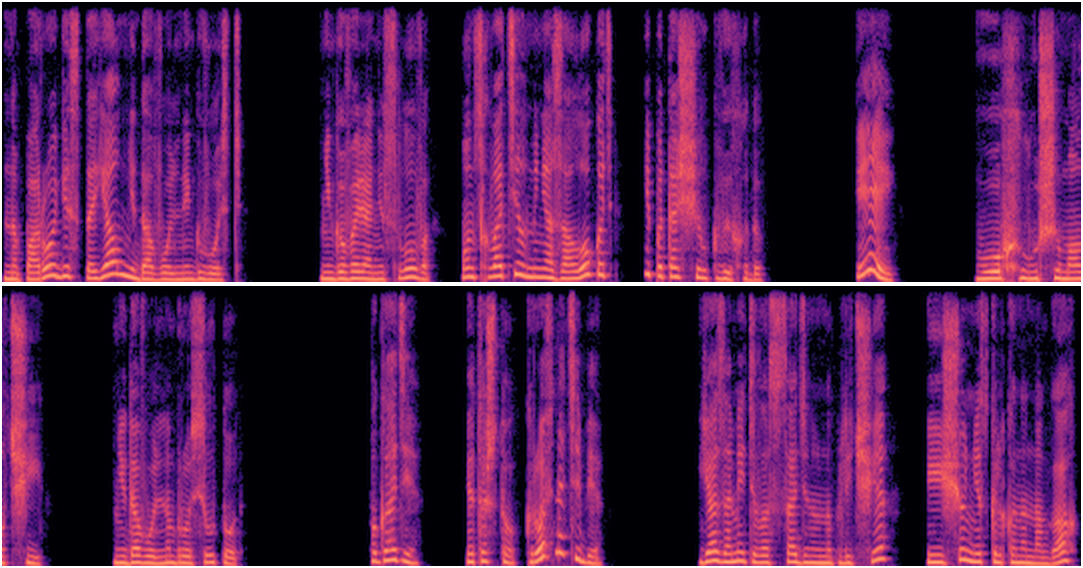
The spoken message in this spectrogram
На пороге стоял недовольный гвоздь. Не говоря ни слова, он схватил меня за локоть и потащил к выходу. «Эй!» «Ох, лучше молчи!» — недовольно бросил тот. «Погоди, это что, кровь на тебе?» Я заметила ссадину на плече и еще несколько на ногах.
